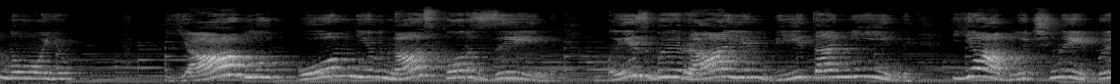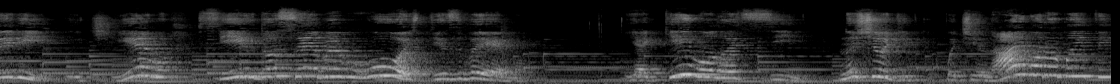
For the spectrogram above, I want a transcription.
мною. Яблук повні в нас корзини. Ми збираємо вітаміни. Яблучний пиріг печемо, всіх до себе в гості звемо. Які молодці! Ну що, дітки, починаємо робити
